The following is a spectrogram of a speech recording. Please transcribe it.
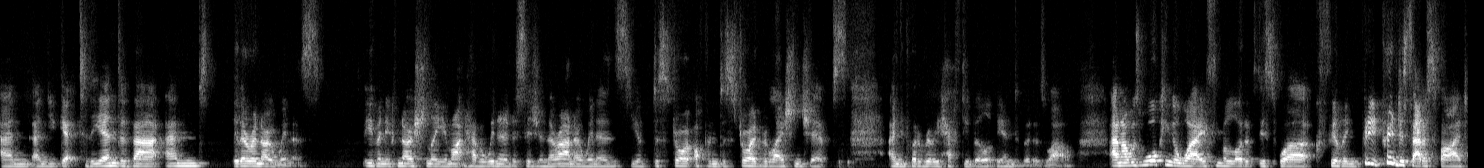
and and you get to the end of that and there are no winners. Even if notionally you might have a winner decision there are no winners. You've destroyed often destroyed relationships and you've got a really hefty bill at the end of it as well. And i was walking away from a lot of this work feeling pretty pretty dissatisfied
